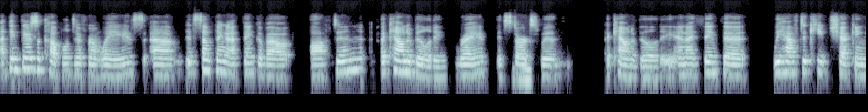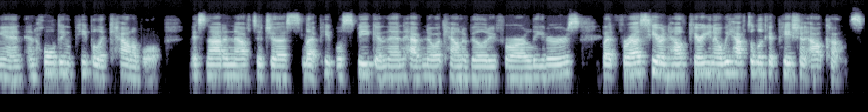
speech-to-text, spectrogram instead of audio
I think there's a couple different ways. Um, it's something I think about often. Accountability, right? It mm-hmm. starts mm-hmm. with accountability, and I think that we have to keep checking in and holding people accountable. It's not enough to just let people speak and then have no accountability for our leaders. But for us here in healthcare, you know, we have to look at patient outcomes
